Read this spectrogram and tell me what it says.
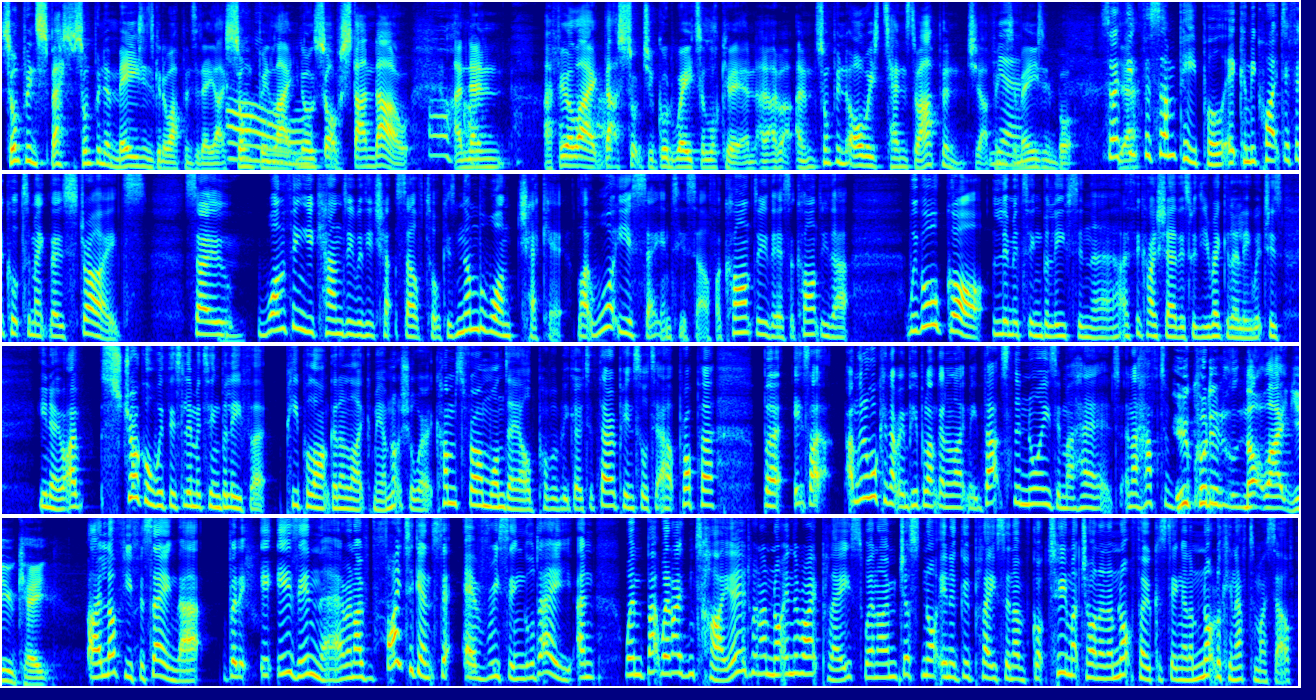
something special, something amazing is going to happen today. Like something like, you know, sort of stand out. And then I feel like that's such a good way to look at it. And, and, and something always tends to happen. which I think it's Yeah. amazing. But So I yeah. think for some people, it can be quite difficult to make those strides. So hmm. one thing you can do with your ch- self-talk is number one, check it. Like, what are you saying to yourself? I can't do this. I can't do that. We've all got limiting beliefs in there. I think I share this with you regularly, which is, you know, I struggle with this limiting belief that people aren't going to like me. I'm not sure where it comes from. One day I'll probably go to therapy and sort it out proper. But it's like, I'm going to walk in that room, people aren't going to like me. That's the noise in my head. And I have to who couldn't not like you, Kate? I love you for saying that, but it, it is in there, and I fight against it every single day. And when but when I'm tired, when I'm not in the right place, when I'm just not in a good place, and I've got too much on, and I'm not focusing, and I'm not looking after myself,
